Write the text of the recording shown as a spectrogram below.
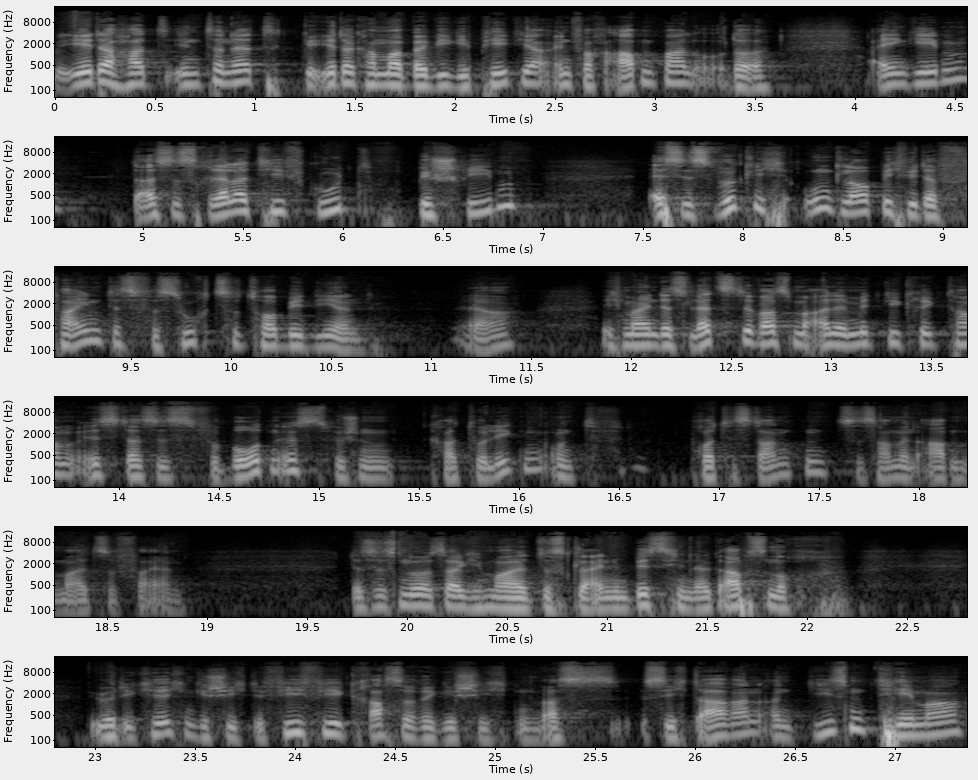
jeder hat Internet, jeder kann mal bei Wikipedia einfach Abendmahl oder eingeben. Da ist es relativ gut beschrieben. Es ist wirklich unglaublich, wie der Feind das versucht zu torpedieren. Ja? Ich meine, das Letzte, was wir alle mitgekriegt haben, ist, dass es verboten ist, zwischen Katholiken und Protestanten zusammen Abendmahl zu feiern. Das ist nur, sage ich mal, das kleine bisschen. Da gab es noch über die Kirchengeschichte viel, viel krassere Geschichten, was sich daran an diesem Thema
